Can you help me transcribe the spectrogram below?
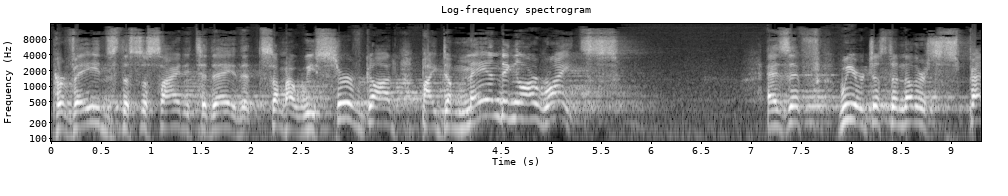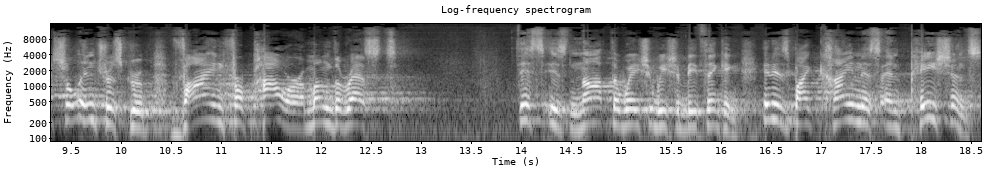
pervades the society today that somehow we serve God by demanding our rights. As if we are just another special interest group vying for power among the rest. This is not the way we should be thinking. It is by kindness and patience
